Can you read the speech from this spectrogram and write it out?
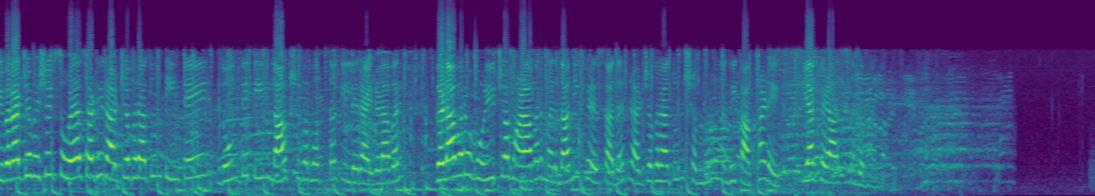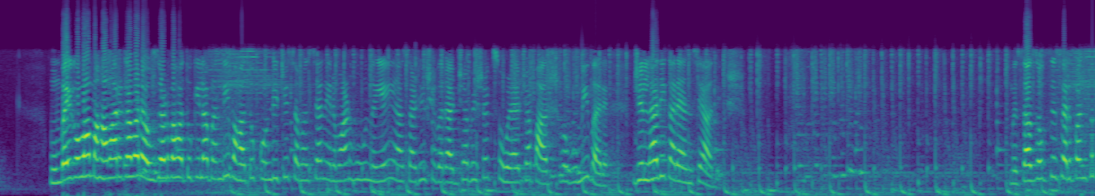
शिवराज्याभिषेक सोहळ्यासाठी राज्यभरातून तीन ते दोन ते तीन लाख शिवभक्त किल्ले रायगडावर गडावर होळीच्या माळावर मर्दानी खेळ सादर राज्यभरातून शंभरहून अधिक आखाडे या खेळात सहभागी. मुंबई गोवा महामार्गावर अवजड वाहतुकीला बंदी वाहतूक कोंडीची समस्या निर्माण होऊ नये यासाठी शिवराज्याभिषेक सोहळ्याच्या पार्श्वभूमीवर जिल्हाधिकाऱ्यांचे आदेश. मिसाजोगचे सरपंच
